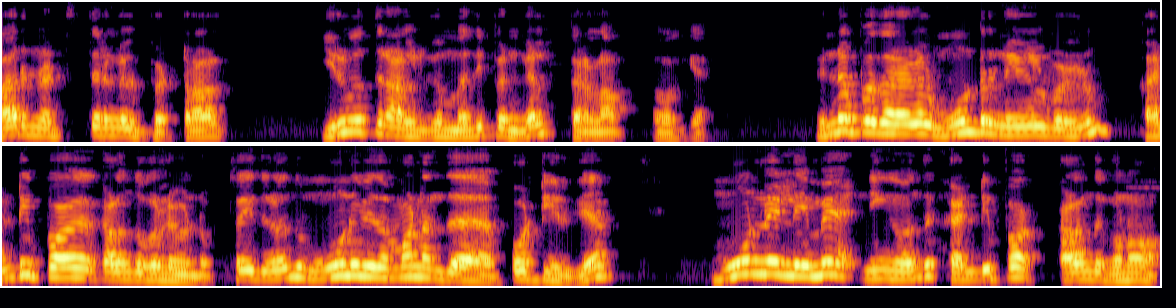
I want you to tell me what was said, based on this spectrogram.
ஆறு நட்சத்திரங்கள் பெற்றால் இருபத்தி நான்கு மதிப்பெண்கள் பெறலாம். ஓகே விண்ணப்பதாரர்கள் மூன்று நிகழ்வுகளிலும் கண்டிப்பாக கலந்து கொள்ள வேண்டும். ஸோ இதில் வந்து மூணு விதமான அந்த போட்டி இருக்குது மூணுலேயுமே நீங்கள் வந்து கண்டிப்பாக கலந்துக்கணும்.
